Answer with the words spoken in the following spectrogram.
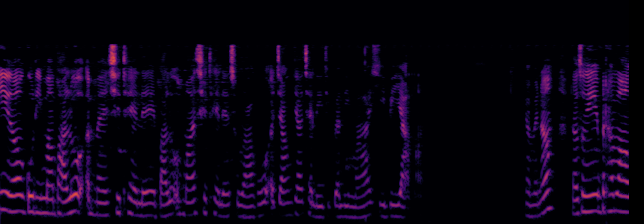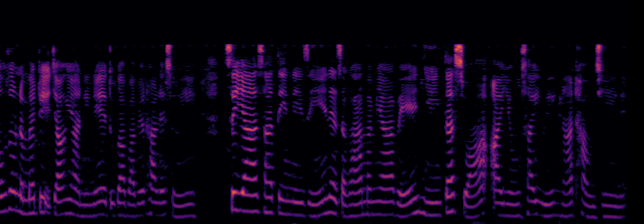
ပြီးရင်တော့ကိုဒီမှာဘာလို့အမှန်ရှိထဲလဲဘာလို့အမှားရှိထဲလဲဆိုတာကိုအကြောင်းပြချက်လေးဒီဘက်လေးမှာရေးပေးရမှာရမယ်နော်ဒါဆိုရင်ပထမဦးဆုံးနံပါတ်1အကြောင်းအရာအနေနဲ့သူကဗာပြောထားလဲဆိုရင်ဆရာစာတင်နေစဉ်တဲ့စကားမများပဲညီသက်စွာအာယုံဆိုင်၍နားထောင်ခြင်းတဲ့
